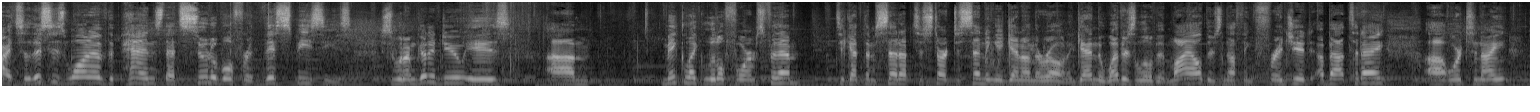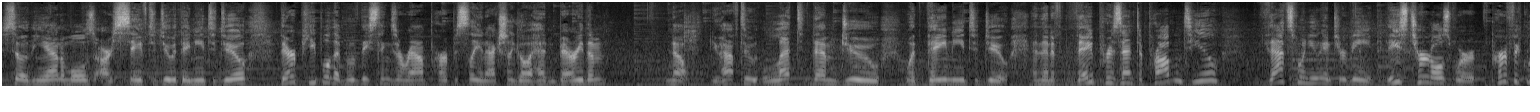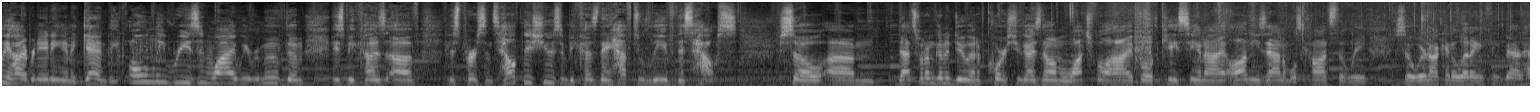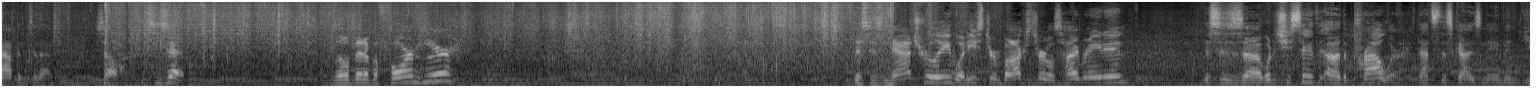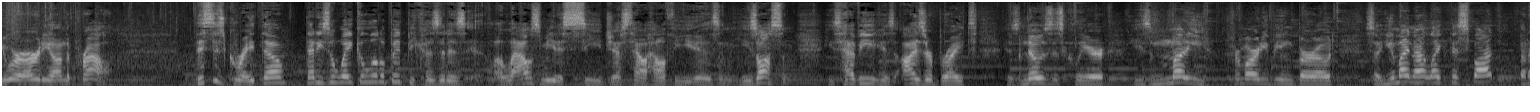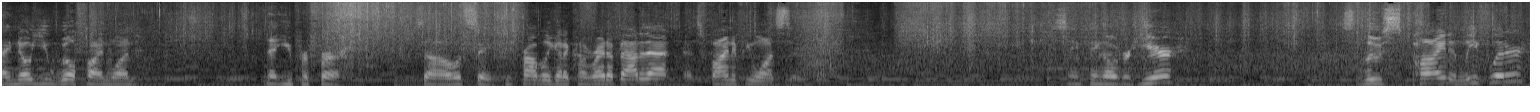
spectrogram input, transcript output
Right, so this is one of the pens that's suitable for this species. So what I'm gonna do is um, make like little forms for them to get them set up to start descending again on their own. Again, the weather's a little bit mild. There's nothing frigid about today uh, or tonight, so the animals are safe to do what they need to do. There are people that move these things around purposely and actually go ahead and bury them. No, you have to let them do what they need to do. And then if they present a problem to you, that's when you intervene. These turtles were perfectly hibernating, and again, the only reason why we removed them is because of this person's health issues and because they have to leave this house. So um, that's what I'm gonna do, and of course, you guys know I'm a watchful eye, both Casey and I, on these animals constantly, so we're not gonna let anything bad happen to them. So, this is it. A little bit of a form here. This is naturally what eastern box turtles hibernate in. This is, uh, what did she say? Uh, the Prowler. That's this guy's name, and you are already on the prowl. This is great though, that he's awake a little bit because it is it allows me to see just how healthy he is, and he's awesome. He's heavy, his eyes are bright, his nose is clear, he's muddy from already being burrowed. So you might not like this spot, but I know you will find one that you prefer. So let's see, he's probably gonna come right up out of that. That's fine if he wants to. Same thing over here. It's loose pine and leaf litter.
